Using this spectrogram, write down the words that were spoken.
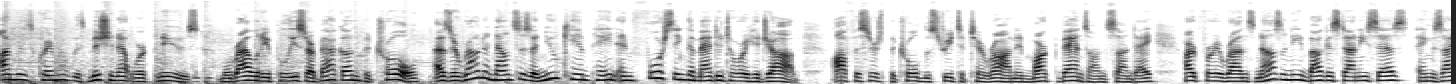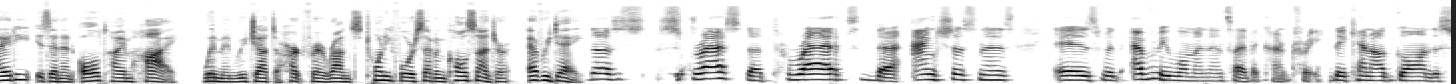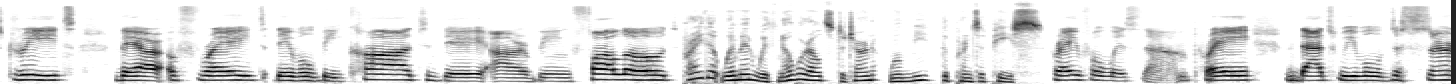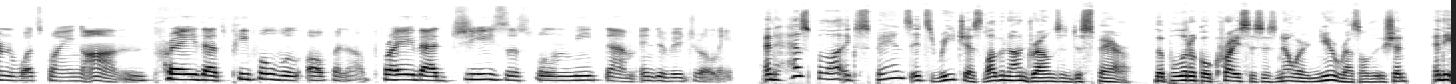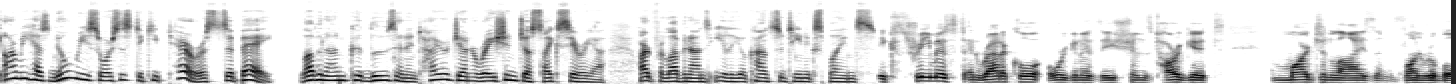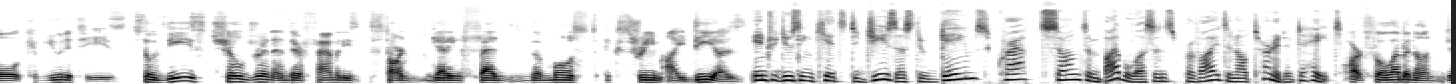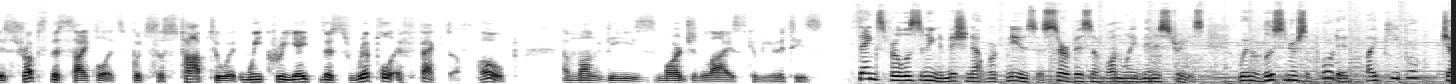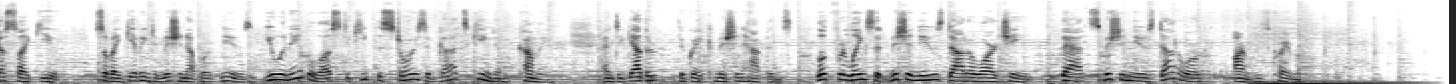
I'm Ruth Kramer with Mission Network News. Morality police are back on patrol as Iran announces a new campaign enforcing the mandatory hijab. Officers patrolled the streets of Tehran in marked vans on Sunday. Heart for Iran's Nazanin Baghestani says anxiety is at an all time high. Women reach out to Heart for Iran's 24 7 call center every day. The stress, the threat, the anxiousness, is with every woman inside the country. They cannot go on the streets. They are afraid they will be caught. They are being followed. Pray that women with nowhere else to turn will meet the Prince of Peace. Pray for wisdom. Pray that we will discern what's going on. Pray that people will open up. Pray that Jesus will meet them individually. And Hezbollah expands its reach as Lebanon drowns in despair. The political crisis is nowhere near resolution, and the army has no resources to keep terrorists at bay. Lebanon could lose an entire generation just like Syria. Heart for Lebanon's Elio Constantine explains. Extremist and radical organizations target marginalized and vulnerable communities. So these children and their families start getting fed the most extreme ideas. Introducing kids to Jesus through games, crafts, songs, and Bible lessons provides an alternative to hate. Heart for Lebanon disrupts the cycle, it puts a stop to it. We create this ripple effect of hope among these marginalized communities. Thanks for listening to Mission Network News, a service of One Way Ministries. We're listener supported by people just like you. So by giving to Mission Network News, you enable us to keep the stories of God's kingdom coming. And together, the Great Commission happens. Look for links at missionnews.org. That's missionnews.org. I'm Ruth Kramer.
